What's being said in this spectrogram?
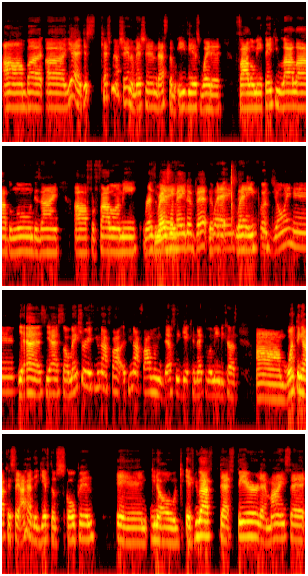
Um, but uh, yeah, just catch me on Shay on a Mission. That's the easiest way to follow me. Thank you, Lala Balloon Design, uh, for following me. Resume, resume the vet the way. Vet way for, for joining. Yes, yes. So make sure if you're not fo- if you're not following me, definitely get connected with me because um, one thing I can say, I have the gift of scoping, and you know, if you have that fear, that mindset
